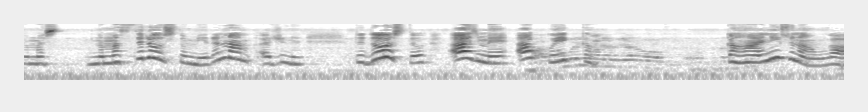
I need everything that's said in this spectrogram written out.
नमस नमस्ते दोस्तों मेरा नाम अर्जुन है। तो दोस्तों आज मैं आपको एक कह, कहानी सुनाऊँगा।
